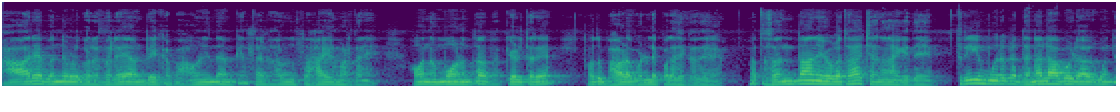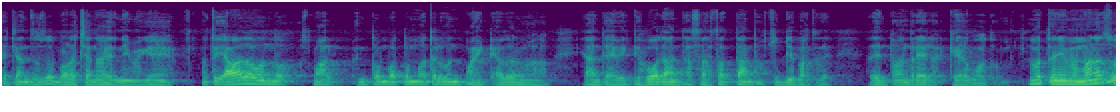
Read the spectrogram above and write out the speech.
ಯಾರೇ ಬಂಧುಗಳು ಬರಬಲ್ಲೇ ಬರೇ, ಅವ್ನು ಬೇಕಪ್ಪ, ಅವನಿಂದ ನಮ್ಮ ಕೆಲಸ ಆಗುತ್ತೆ ಅವನು ಸಹಾಯ ಮಾಡ್ತಾನೆ. ಅವನು ನಮ್ಮವನು ಅಂತ ಕೇಳ್ತಾರೆ. ಅದು ಭಾಳ ಒಳ್ಳೆ ಫಲ ಸಿಗ್ತದೆ. ಮತ್ತು ಸಂತಾನ ಯೋಗ ಸಹ ಚೆನ್ನಾಗಿದೆ. ಸ್ತ್ರೀ ಮೂಲಕ ಧನ ಲಾಭಗಳಾಗುವಂಥ ಚಾನ್ಸಸ್ಸು ಭಾಳ ಚೆನ್ನಾಗಿದೆ ನಿಮಗೆ. ಮತ್ತು ಯಾವುದೋ ಒಂದು ಸ್ಮಾಲ್ ತೊಂಬತ್ತೊಂಬತ್ತಲ್ಲಿ ಒಂದು ಪಾಯಿಂಟ್ ಯಾವುದೋ ಅಂತ ವ್ಯಕ್ತಿ ಹೋದ ಅಂತ ಸ ಸತ್ತ ಅಂತ ಸುದ್ದಿ ಬರ್ತದೆ. ಅದೇನು ತೊಂದರೆ ಇಲ್ಲ, ಕೇಳ್ಬೋದು. ಮತ್ತು ನಿಮ್ಮ ಮನಸ್ಸು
